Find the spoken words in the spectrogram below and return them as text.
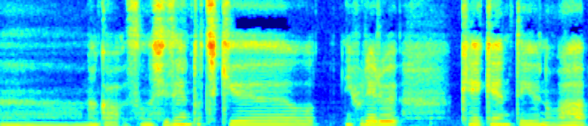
うん、なんかその自然と地球に触れる経験っていうのは、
